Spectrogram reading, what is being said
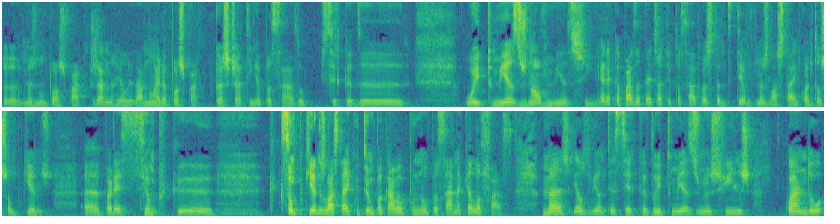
eh, mas num pós-parto que já na realidade não era pós-parto, porque acho que já tinha passado cerca de oito meses, nove meses, sim. Era capaz até de já ter passado bastante tempo, mas lá está, enquanto eles são pequenos, uh, parece sempre que, que são pequenos, lá está, e que o tempo acaba por não passar naquela fase. Mas eles deviam ter cerca de oito meses, meus filhos, quando uh,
